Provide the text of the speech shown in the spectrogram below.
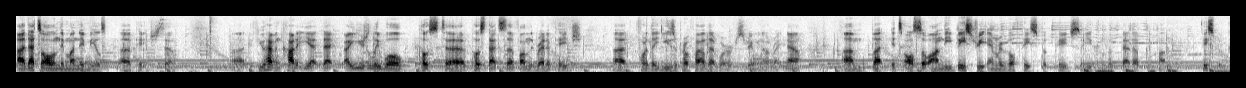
that's all on the Monday Meals page. So. Uh, if you haven't caught it yet, that I usually will post uh, post that stuff on the Reddit page uh, for the user profile that we're streaming on right now. Um, but it's also on the Bay Street Emeryville Facebook page, so you can look that up on Facebook.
